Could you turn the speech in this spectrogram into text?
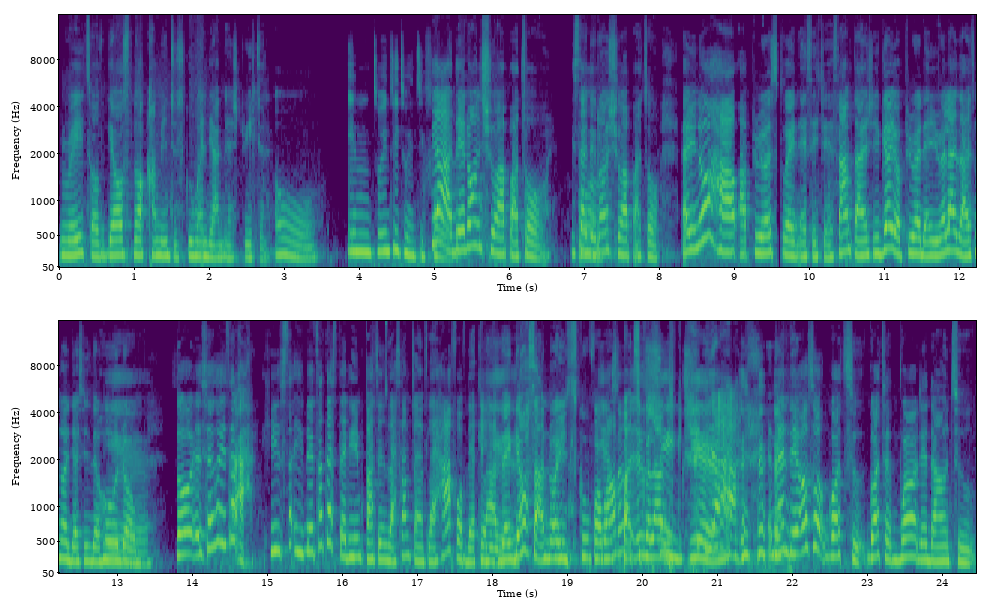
rate of girls not coming to school when they are menstruating. Oh, in 2024. Yeah, they don't show up at all. He said they don't show up at all. And you know how our periods were in SHS? Sometimes you get your period and you realize that it's not just you, the whole Yeah. dom. So it says, he said, ah, he, they started studying patterns that sometimes like half of the class, the girls are not in school for Yeah, one it particular week. sinks, yeah. and then they also got to, got to boil it down to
